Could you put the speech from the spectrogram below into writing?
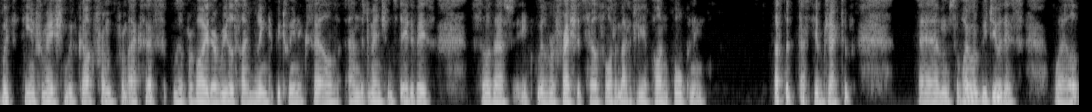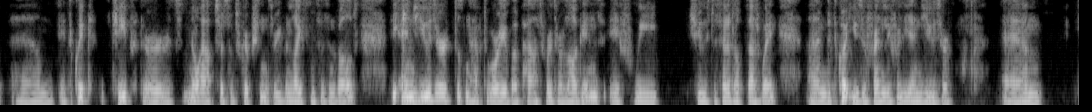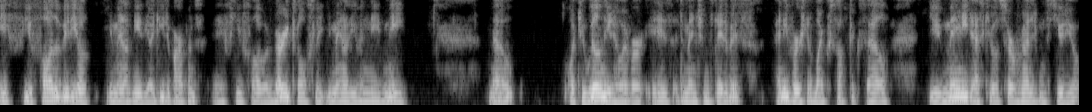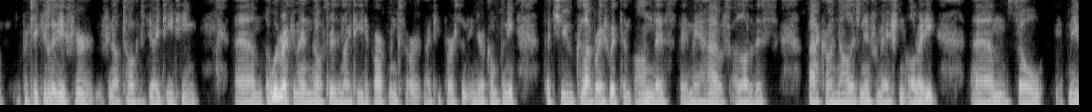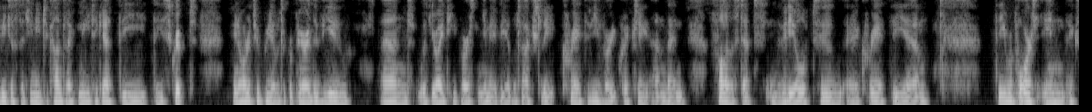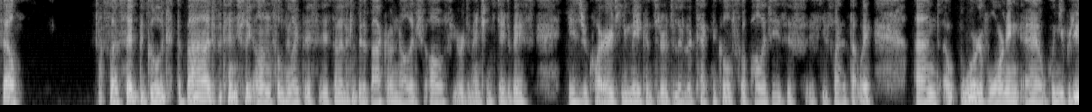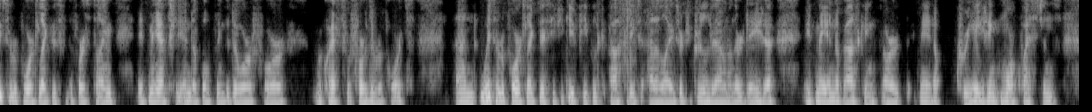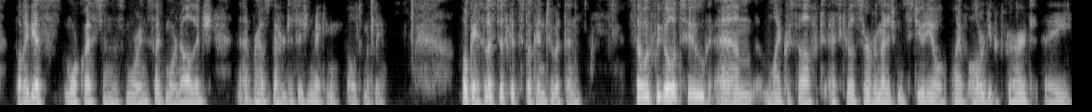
with the information we've got from, from Access. We'll provide a real-time link between Excel and the Dimensions database so that it will refresh itself automatically upon opening. That's the, that's the objective. Um, so why would we do this? Well, um, it's quick, it's cheap, there's no apps or subscriptions or even licenses involved. The end user doesn't have to worry about passwords or logins if we choose to set it up that way, and it's quite user friendly for the end user. Um, if you follow the video, you may not need the IT department. If you follow it very closely, you may not even need me. Now, what you will need, however, is a Dimensions database, any version of Microsoft Excel, you may need SQL Server Management Studio, particularly if you're if you're not talking to the IT team. Um, I would recommend though if there's an IT department or an IT person in your company that you collaborate with them on this. They may have a lot of this background knowledge and information already. Um, so it may be just that you need to contact me to get the the script in order to be able to prepare the view and with your IT person you may be able to actually create the view very quickly and then follow the steps in the video to uh, create the um, the report in Excel. So I've said the good. The bad potentially on something like this is that a little bit of background knowledge of your dimensions database is required. You may consider it a little bit technical, so apologies if, if you find it that way. And a, a word of warning, uh, when you produce a report like this for the first time, it may actually end up opening the door for requests for further reports. And with a report like this, if you give people the capacity to analyze or to drill down on their data, it may end up asking or it may end up creating more questions. But I guess more questions, more insight, more knowledge, and perhaps better decision making ultimately. Okay, so let's just get stuck into it then. So if we go to um, Microsoft SQL Server Management Studio, I've already prepared a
